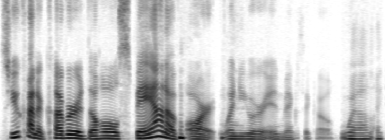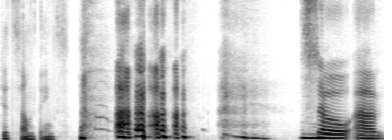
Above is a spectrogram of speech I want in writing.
So you kind of covered the whole span of art when you were in Mexico. Well, I did some things. So, um,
